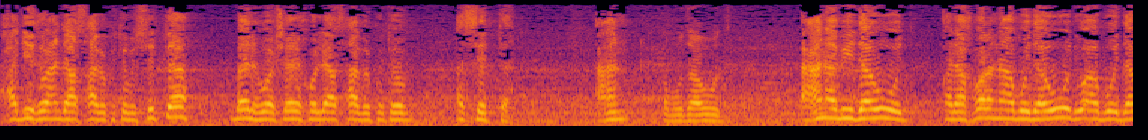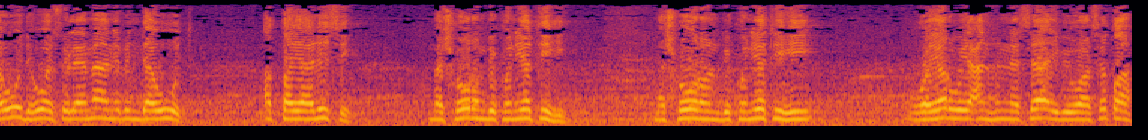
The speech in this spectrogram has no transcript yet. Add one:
حديثه عند أصحاب الكتب الستة. بل هو شيخ لأصحاب الكتب الستة. عن أبو داود. عن أبي داود. قال أخبرنا أبو داود وأبو داود هو سليمان بن داود الطيالسي مشهور بكنيته مشهور بكنيته ويروي عنه النسائي بواسطة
